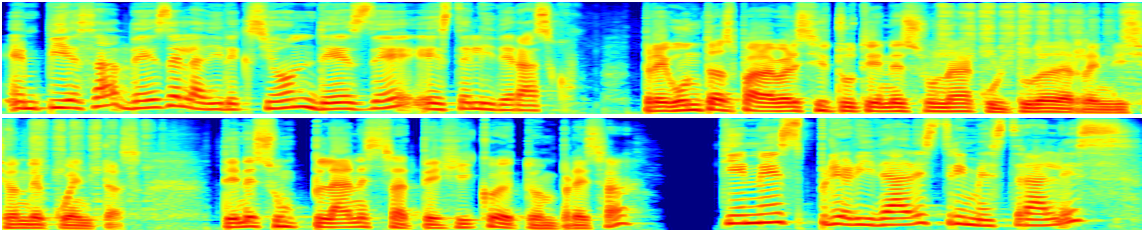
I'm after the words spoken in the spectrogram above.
empieza desde la dirección, desde este liderazgo. Preguntas para ver si tú tienes una cultura de rendición de cuentas. ¿Tienes un plan estratégico de tu empresa? ¿Tienes prioridades trimestrales?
